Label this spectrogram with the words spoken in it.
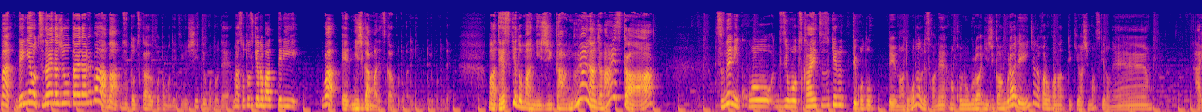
まあ、電源をつないだ状態であれば、まあ、ずっと使うこともできるし、ということで、まあ、外付けのバッテリーは、え2時間まで使うことができるということで。まあ、ですけど、まあ、2時間ぐらいなんじゃないですか？常にここを使い続けるってことっていうのはどうなんですかね？まあ、このぐらい、2時間ぐらいでいいんじゃなかろうかなっていう気はしますけどね。はい。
